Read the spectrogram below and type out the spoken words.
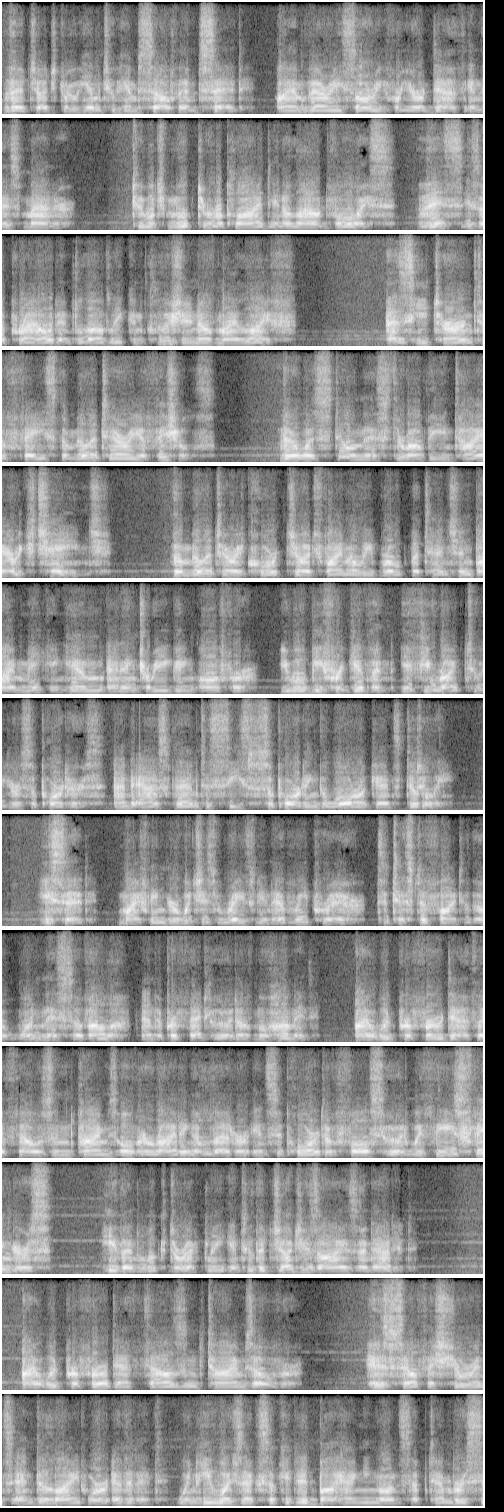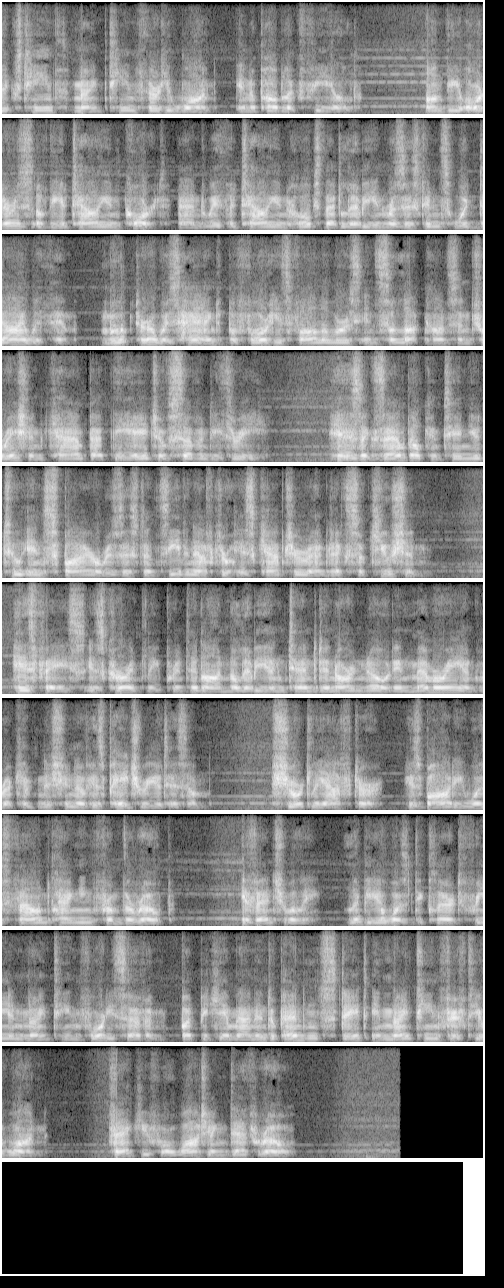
The judge drew him to himself and said, I am very sorry for your death in this manner. To which Mukhtar replied in a loud voice, This is a proud and lovely conclusion of my life. As he turned to face the military officials, there was stillness throughout the entire exchange. The military court judge finally broke the tension by making him an intriguing offer. You will be forgiven if you write to your supporters and ask them to cease supporting the war against Italy. He said, my finger which is raised in every prayer, to testify to the oneness of Allah and the prophethood of Muhammad. I would prefer death a thousand times over writing a letter in support of falsehood with these fingers. He then looked directly into the judge's eyes and added, I would prefer death thousand times over. His self-assurance and delight were evident when he was executed by hanging on September 16, 1931 in a public field. On the orders of the Italian court, and with Italian hopes that Libyan resistance would die with him, Mukhtar was hanged before his followers in Saluk concentration camp at the age of 73. His example continued to inspire resistance even after his capture and execution. His face is currently printed on the Libyan 10 dinar note in memory and recognition of his patriotism. Shortly after, his body was found hanging from the rope. Eventually, Libya was declared free in 1947, but became an independent state in 1951. Thank you for watching Death Row.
